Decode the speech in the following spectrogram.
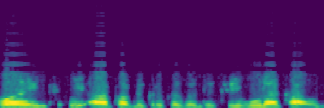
point, we are public representative, will account,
